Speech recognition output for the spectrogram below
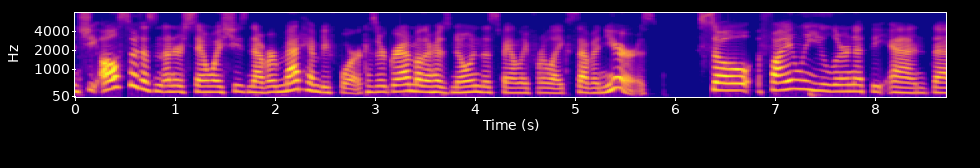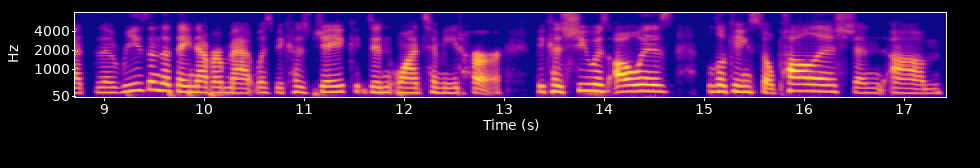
And she also doesn't understand why she's never met him before because her grandmother has known this family for like 7 years. So finally you learn at the end that the reason that they never met was because Jake didn't want to meet her because she was always looking so polished and um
